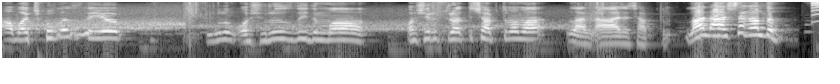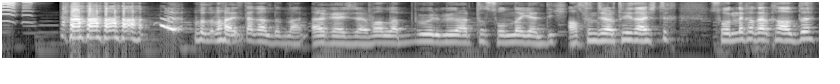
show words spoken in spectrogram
Ama çok hızlıyım. Oğlum aşırı hızlıydım ha. Aşırı süratli çarptım ama lan ağaca çarptım. Lan ağaçta kaldım. Oğlum ağaçta kaldım lan. Arkadaşlar valla bu bölümün artık sonuna geldik. 6. haritayı da açtık. Son ne kadar kaldı?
